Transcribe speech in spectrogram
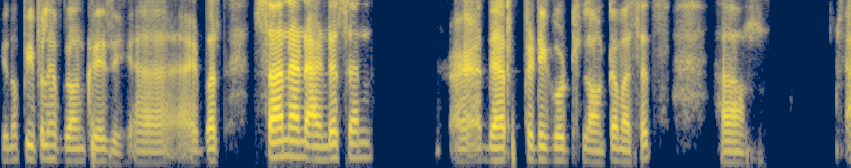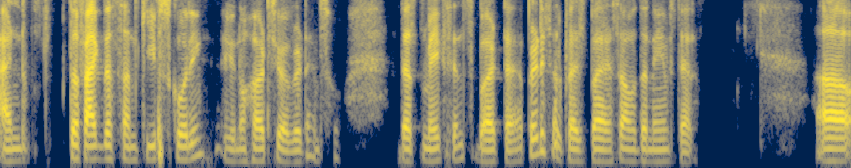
you know people have gone crazy. Uh. But Son and Anderson, uh, they are pretty good long-term assets. Um, and the fact that Son keeps scoring, you know, hurts you every time. So that makes sense. But pretty surprised by some of the names there. Uh,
